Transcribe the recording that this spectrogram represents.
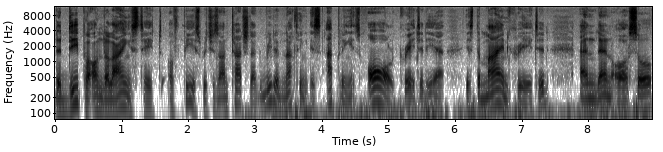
the deeper underlying state of peace, which is untouched, that really nothing is happening. It's all created here. It's the mind created, and then also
